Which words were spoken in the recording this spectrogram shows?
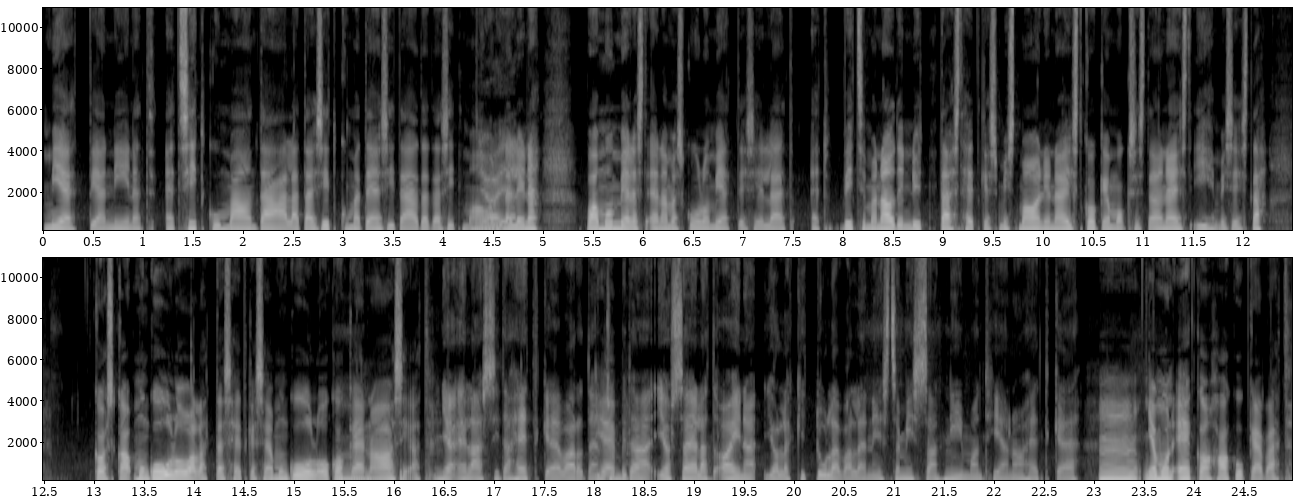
miettiä niin, että, että sit kun mä oon täällä tai sit kun mä teen sitä ja tätä, sit mä oon Joo, onnellinen. Ja. Vaan mun mielestä elämässä kuuluu miettiä silleen, että, että vitsi mä nautin nyt tästä hetkestä, mistä mä oon ja näistä kokemuksista ja näistä ihmisistä koska mun kuuluu olla tässä hetkessä ja mun kuuluu kokea mm. nämä asiat. Ja elää sitä hetkeä varten. Yep. pitää, jos sä elät aina jollekin tulevalle, niin sä missaat niin monta hienoa hetkeä. Mm. Ja mun eka hakukevät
